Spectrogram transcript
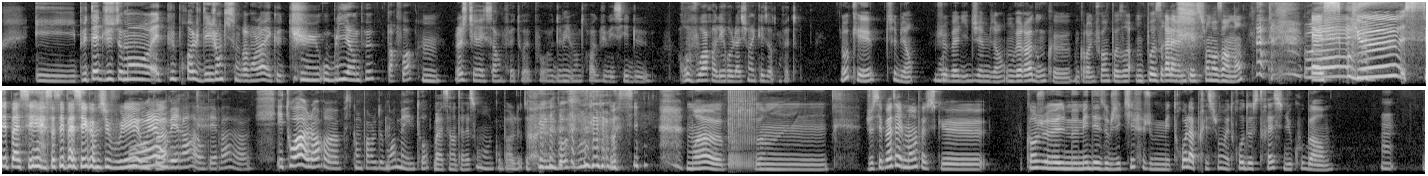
Et peut-être justement être plus proche des gens qui sont vraiment là et que tu oublies un peu parfois. Hmm. Là, je dirais ça en fait, ouais, pour 2023, que je vais essayer de revoir les relations avec les autres en fait. Ok, c'est bien. Je Ouais. valide, j'aime bien. On verra donc, euh, encore une fois, on posera, on posera la même question dans un an. Est-ce que c'est passé, ça s'est passé comme tu voulais ou Ouais, pas on verra, on verra. Et toi alors, euh, parce qu'on parle de moi, mais toi Bah, c'est intéressant hein, qu'on parle de toi Bof. aussi. Moi, euh, pff, hum, je sais pas tellement parce que quand je me mets des objectifs, je me mets trop la pression et trop de stress. Du coup, ben, Mm.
